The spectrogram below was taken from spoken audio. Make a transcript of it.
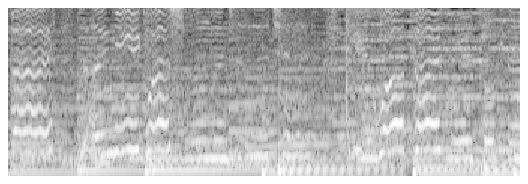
白？在你关上门之前，替我再回头看看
